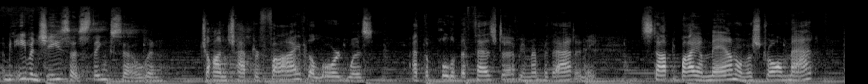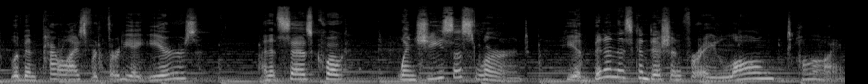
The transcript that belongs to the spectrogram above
I mean, even Jesus thinks so. In John chapter 5, the Lord was at the pool of Bethesda. Remember that? And he stopped by a man on a straw mat who had been paralyzed for 38 years. And it says, quote, when Jesus learned he had been in this condition for a long time.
